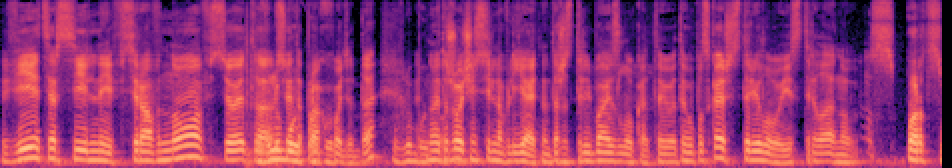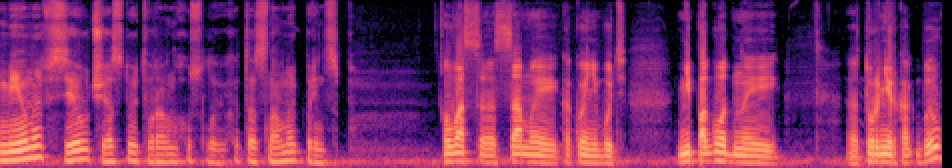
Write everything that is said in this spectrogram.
ветер сильный, все равно все это, все это погоду. проходит, да? В любой Но это же очень сильно влияет, на даже стрельба из лука. Ты, ты выпускаешь стрелу, и стрела, ну, Спортсмены все участвуют в равных условиях. Это основной принцип. У вас э, самый какой-нибудь непогодный э, турнир как был,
